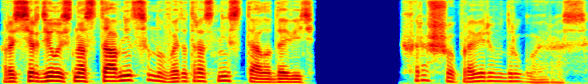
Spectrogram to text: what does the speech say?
Рассердилась наставница, но в этот раз не стала давить. «Хорошо, проверим в другой раз».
